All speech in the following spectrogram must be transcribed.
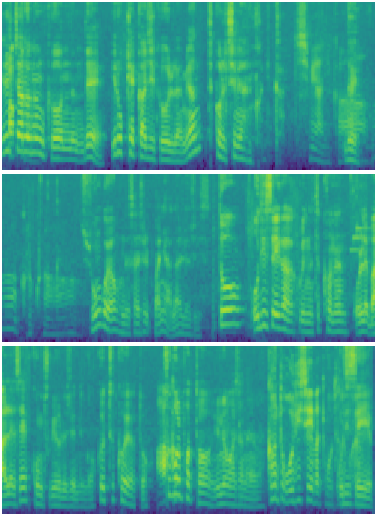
일자로는 그었는데 이렇게까지 그으려면 특허를 침해하는 거니까. 침해하니까. 네. 아, 그렇구나. 좋은 거예요. 근데 사실 많이 안 알려져 있어. 또 오디세이가 갖고 있는 특허는 원래 말렛에 공 두 개 그려져 있는 거. 그 특허예요 또. 아, 투볼 퍼터 유명하잖아요. 그건 또 오디세이밖에 못 하는 거예요? 오디세이의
